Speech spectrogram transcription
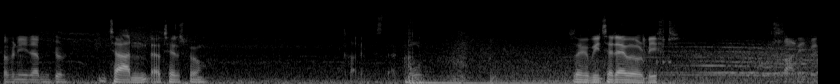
Hvad for en af dem, Kjøl? Vi tager den der tættest på. Krætte med stærk kort. Så kan vi tage derud og. Krætte med.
